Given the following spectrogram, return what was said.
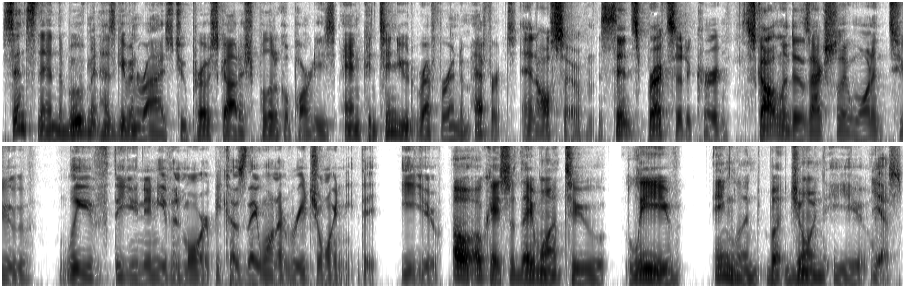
Since then, the movement has given rise to pro Scottish political parties and continued referendum efforts. And also, since Brexit occurred, Scotland has actually wanted to leave the Union even more because they want to rejoin the EU. Oh, okay. So they want to leave England, but join the EU. Yes.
